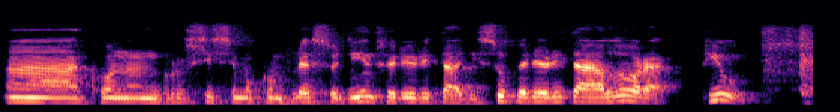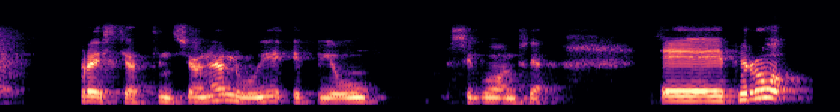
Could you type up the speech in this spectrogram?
uh, con un grossissimo complesso di inferiorità, di superiorità, allora più presti attenzione a lui e più si gonfia. E però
